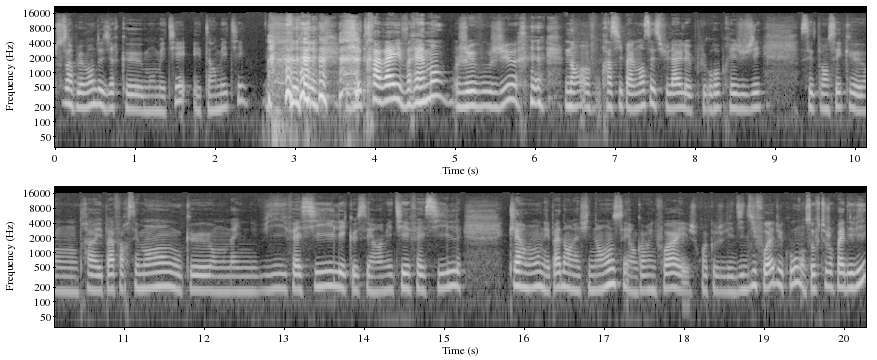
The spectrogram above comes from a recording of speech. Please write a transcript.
Tout simplement de dire que mon métier est un métier. je travaille vraiment, je vous jure. non, principalement, c'est celui-là le plus gros préjugé. C'est de penser qu'on ne travaille pas forcément ou qu'on a une vie facile et que c'est un métier facile. Clairement, on n'est pas dans la finance. Et encore une fois, et je crois que je l'ai dit dix fois, du coup, on sauve toujours pas des vies.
